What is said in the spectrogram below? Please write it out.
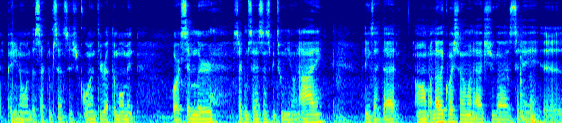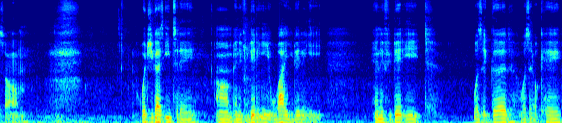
depending on the circumstances you're going through at the moment, or similar circumstances between you and I, things like that. Um, another question I want to ask you guys today is, um what did you guys eat today? Um, and if you didn't eat, why you didn't eat? And if you did eat, was it good? Was it okay?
